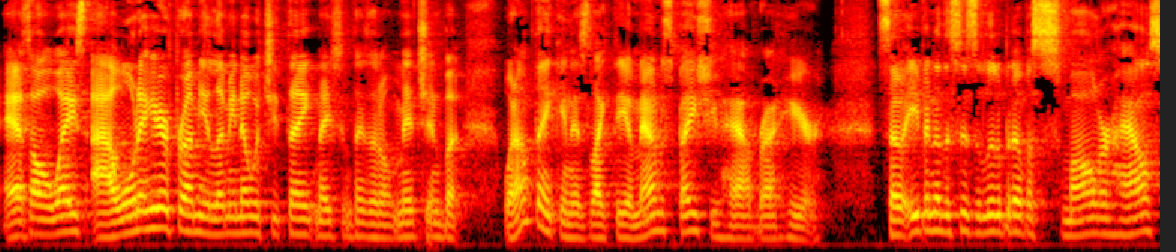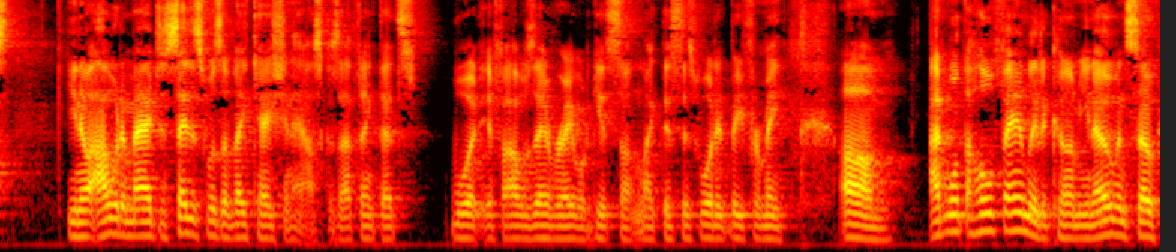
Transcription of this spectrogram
As always, I want to hear from you. Let me know what you think. Maybe some things I don't mention. But what I'm thinking is like the amount of space you have right here. So even though this is a little bit of a smaller house, you know, I would imagine, say this was a vacation house, because I think that's what, if I was ever able to get something like this, this would it be for me. Um, I'd want the whole family to come, you know? And so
